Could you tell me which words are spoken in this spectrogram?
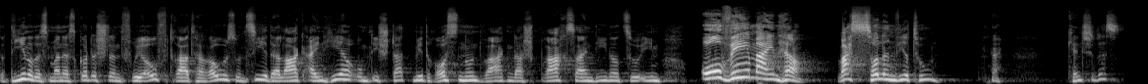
der Diener des Mannes Gottes stand früh auf, trat heraus und siehe, da lag ein Heer um die Stadt mit Rossen und Wagen. Da sprach sein Diener zu ihm, O weh, mein Herr, was sollen wir tun? Kennst du das?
